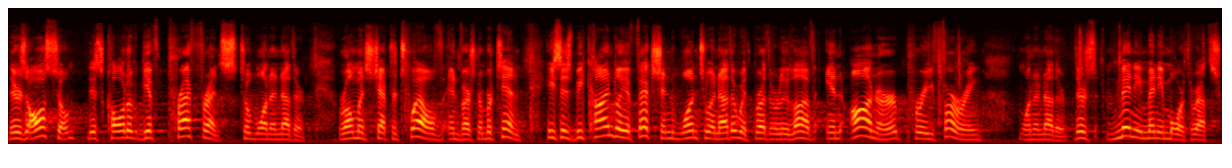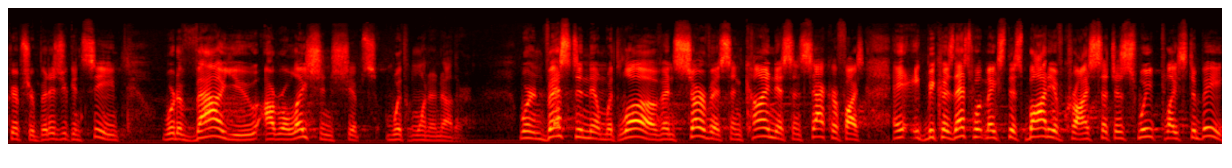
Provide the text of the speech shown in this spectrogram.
There's also this call to give preference to one another. Romans chapter 12 and verse number 10. He says, Be kindly affectioned one to another with brotherly love, in honor, preferring one another. There's many, many more throughout the scripture, but as you can see, we're to value our relationships with one another. We're investing them with love and service and kindness and sacrifice eh, eh, because that's what makes this body of Christ such a sweet place to be.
